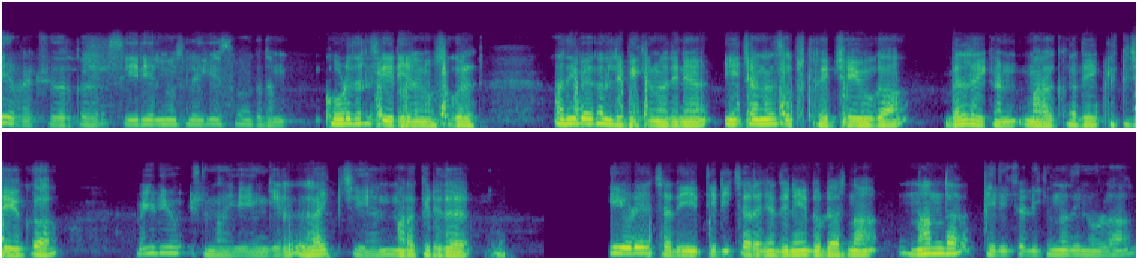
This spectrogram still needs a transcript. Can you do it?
പ്രിയ പ്രേക്ഷകർക്ക് സീരിയൽ ന്യൂസിലേക്ക് സ്വാഗതം. കൂടുതൽ സീരിയൽ ന്യൂസുകൾ അതിവേഗം ലഭിക്കുന്നതിന് ഈ ചാനൽ സബ്സ്ക്രൈബ് ചെയ്യുക ബെൽ ഐക്കൺ മറക്കാതെ ക്ലിക്ക് ചെയ്യുക. വീഡിയോ ഇഷ്ടമായി എങ്കിൽ ലൈക്ക് ചെയ്യാൻ മറക്കരുത്. യുടെ ചതി തിരിച്ചറിഞ്ഞതിനെ തുടർന്ന് നന്ദ തിരിച്ചടിക്കുന്നതിനുള്ള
